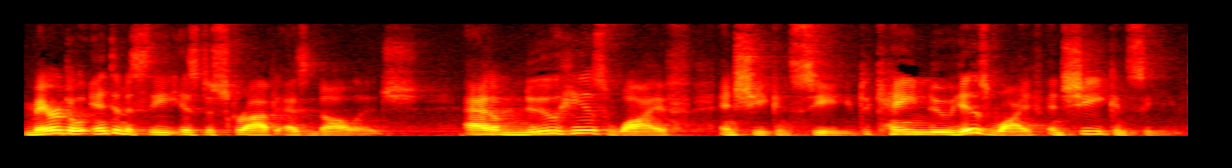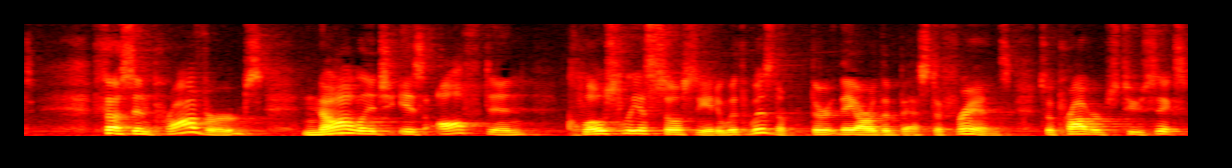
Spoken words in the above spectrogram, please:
marital intimacy is described as knowledge. Adam knew his wife and she conceived. Cain knew his wife and she conceived. Thus, in Proverbs, knowledge is often closely associated with wisdom. They're, they are the best of friends. So, Proverbs 2 6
